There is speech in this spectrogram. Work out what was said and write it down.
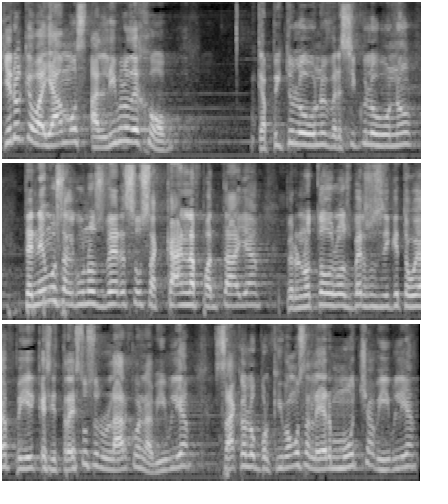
Quiero que vayamos al libro de Job, capítulo 1 y versículo 1. Tenemos algunos versos acá en la pantalla, pero no todos los versos, así que te voy a pedir que si traes tu celular con la Biblia, sácalo porque vamos a leer mucha Biblia,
